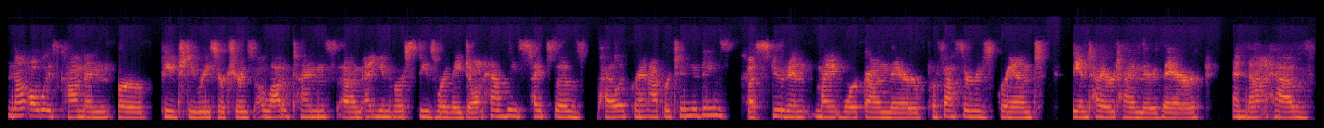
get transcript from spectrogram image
not always common for PhD researchers. A lot of times um, at universities where they don't have these types of pilot grant opportunities, a student might work on their professor's grant the entire time they're there and not have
